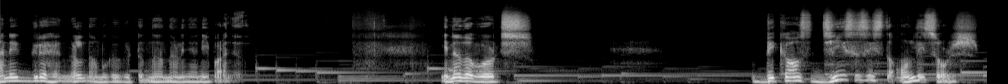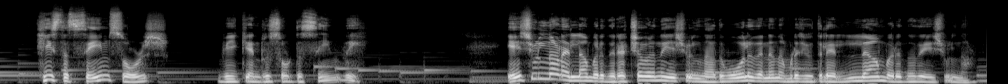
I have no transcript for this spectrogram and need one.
അനുഗ്രഹങ്ങൾ നമുക്ക് കിട്ടുന്നതെന്നാണ് ഞാൻ ഈ പറഞ്ഞത് in other words because Jesus is the only source he's the same source we can resort the same way യേശുവിൽ നിന്നാണ് എല്ലാം വരുന്നത്. രക്ഷ വരുന്ന യേശുവിൽ നിന്ന് അതുപോലെ തന്നെ നമ്മുടെ ജീവിതത്തിലെ എല്ലാം വരുന്നത് യേശുവിൽ നിന്നാണ്.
